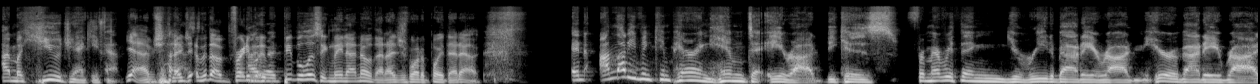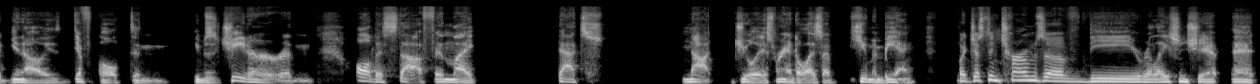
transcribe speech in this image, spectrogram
I'm a huge Yankee fan. yeah, I'm, I, Yes. but no, for anybody, I would- people listening may not know that. I just want to point that out. And I'm not even comparing him to A Rod because from everything you read about A Rod and hear about A Rod, you know, he's difficult and he was a cheater and all this stuff. And like, that's not Julius Randle as a human being. But just in terms of the relationship that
